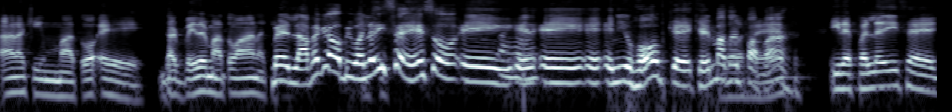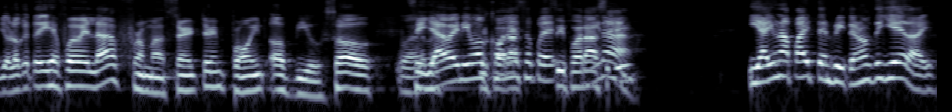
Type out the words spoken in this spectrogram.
Anakin mató, eh, Darth Vader mató a Anakin. ¿Verdad? Porque Obi-Wan le dice eso en, en, en- en New Hope, que, que él mató al papá. Y después le dice, yo lo que te dije fue verdad, from a certain point of view. So, Bueno, si ya venimos si con fuera- eso, pues. si fuera mira. así. Y hay una parte en Return of the Jedi,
